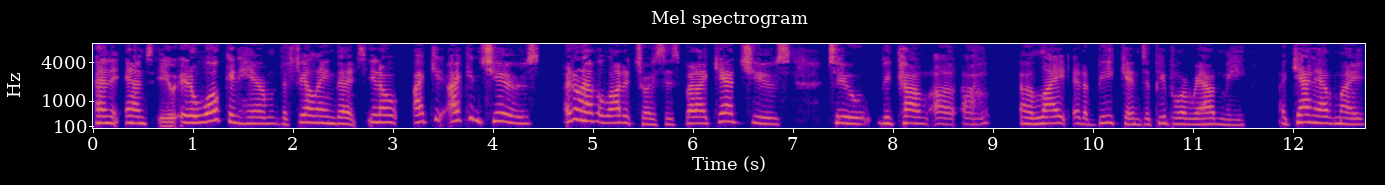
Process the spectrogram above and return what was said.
And, and it, it awoke in him the feeling that, you know, I can, I can choose. I don't have a lot of choices, but I can choose to become a, a, a light and a beacon to people around me. I can't have my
